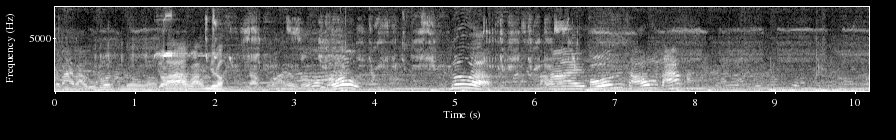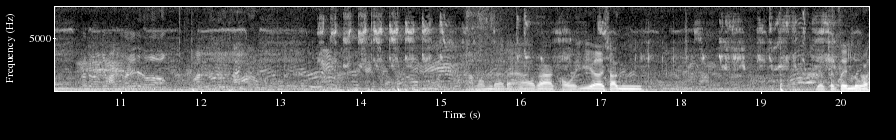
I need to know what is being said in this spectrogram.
hiệp hai vào đủ luôn. đồ phá bóng vừa rồi Đủ. Cứ à. Hai, bốn, sáu, tám. bóng đã đã ra khỏi uh, sân dọc sân tin luôn rồi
